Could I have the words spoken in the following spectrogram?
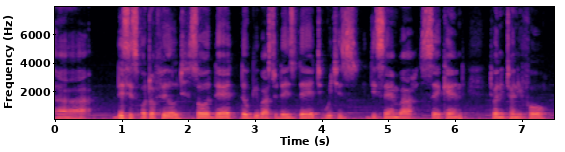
Uh, this is auto filled so date they'll give us today's date which is december 2nd 2024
